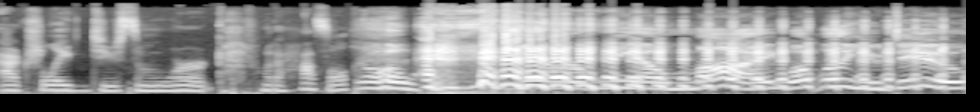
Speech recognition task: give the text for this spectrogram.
actually do some work god what a hassle Oh, dear me, oh my! What will you do?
